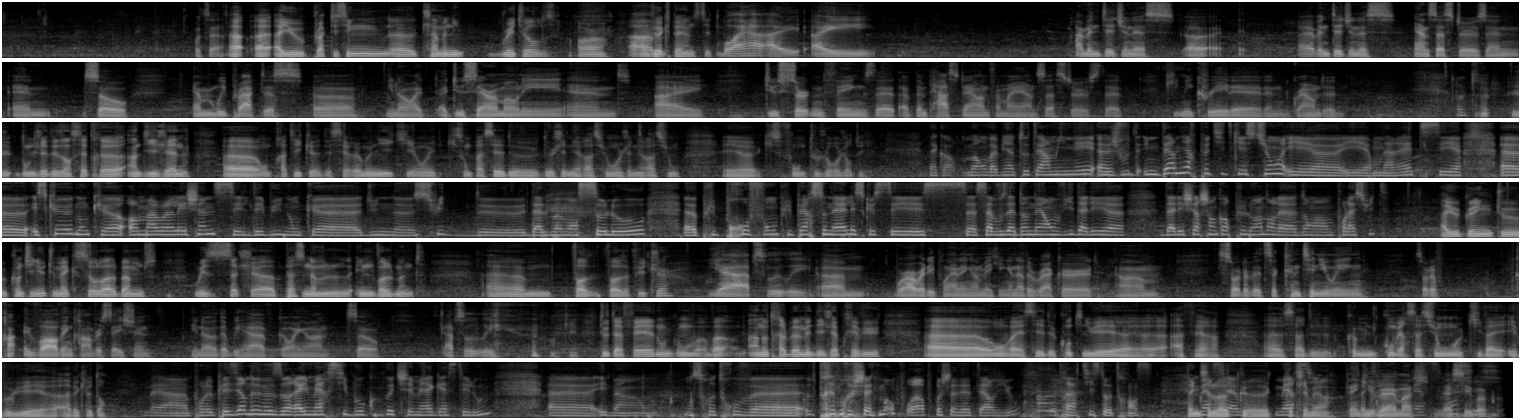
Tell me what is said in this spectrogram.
What's that? Ah, uh, are you practicing uh, shamanic rituals or have Um, you experienced it? Well, I, ha- I, I, I'm indigenous. Uh, I have indigenous ancestors, and and so, and we practice. Uh, you know, I, I do ceremony, and I do certain things that have been passed down from my ancestors that keep me created and grounded. Ok. Euh, Donc j'ai des ancêtres euh, indigènes. Euh, on pratique des cérémonies qui, ont, qui sont passées de, de génération en génération et euh, qui se font toujours aujourd'hui. D'accord. Bah, on va bientôt terminer. Euh, je vous... Une dernière petite question et, euh, et on arrête. C'est euh, est-ce que donc euh, On My Relations c'est le début donc euh, d'une suite de d'albums en solo euh, plus profond, plus personnel. Est-ce que c'est ça, ça vous a donné envie d'aller euh, d'aller chercher encore plus loin dans la, dans, pour la suite? Are you going to continue to make solo albums with such a personal involvement um, for, for the future? Yeah, absolutely. Um, we're already planning on making another record. Um, sort of, it's a continuing, sort of, co- evolving conversation, you know, that we have going on. So, absolutely. Ok, Tout à fait. Donc on va, un autre album est déjà prévu. Euh, on va essayer de continuer euh, à faire euh, ça de, comme une conversation qui va évoluer euh, avec le temps. Ben, pour le plaisir de nos oreilles, merci beaucoup Coach Emea Gastelum. Euh, et ben, on se retrouve euh, très prochainement pour un prochain interview. Votre artiste au trans. Thanks Merci a lot. Coach Emea. Thank you very much. Merci. beaucoup.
